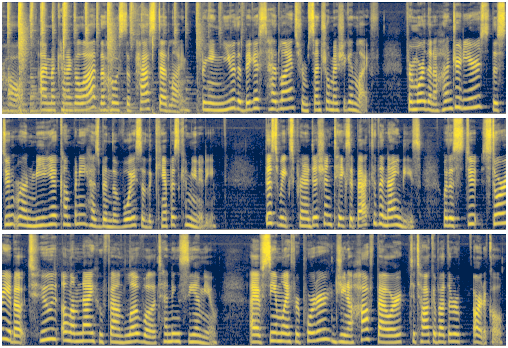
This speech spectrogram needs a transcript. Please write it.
Hall. I'm McKenna Galat, the host of Past Deadline, bringing you the biggest headlines from Central Michigan life. For more than 100 years, the student run media company has been the voice of the campus community. This week's print edition takes it back to the 90s with a stu- story about two alumni who found love while attending CMU. I have CM Life reporter Gina Hoffbauer to talk about the re- article.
